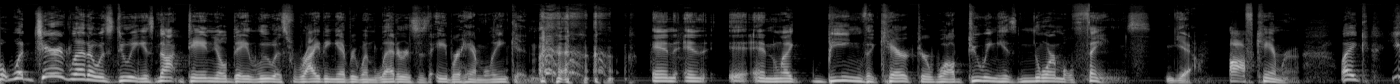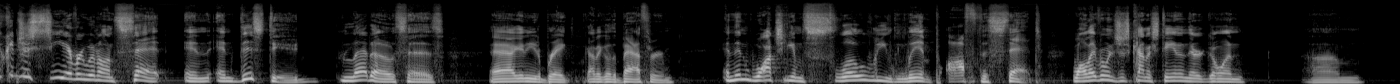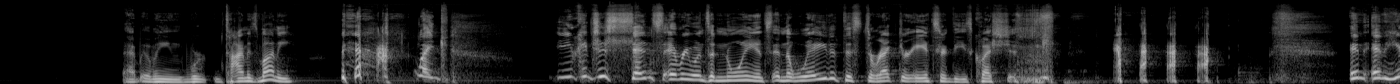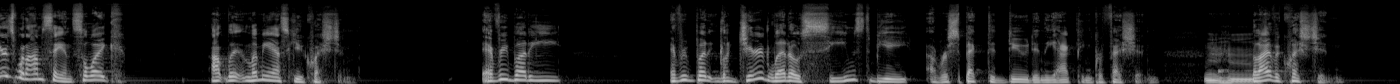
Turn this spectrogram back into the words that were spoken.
But what Jared Leto is doing is not Daniel Day Lewis writing everyone letters as Abraham Lincoln. and and and like being the character while doing his normal things Yeah. off camera. Like you can just see everyone on set and and this dude, Leto says, eh, I need a break, gotta go to the bathroom. And then watching him slowly limp off the set while everyone's just kind of standing there going, um, I mean, we're time is money. like you could just sense everyone's annoyance in the way that this director answered these questions. and and here's what I'm saying. So like, uh, let, let me ask you a question. Everybody, everybody, like Jared Leto seems to be a respected dude in the acting profession. But I have a question:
